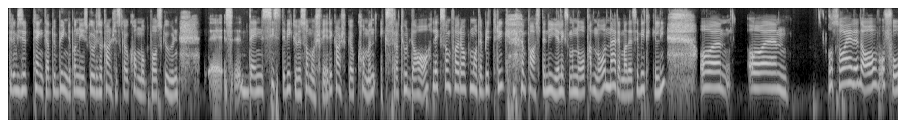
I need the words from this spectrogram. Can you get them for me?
for Hvis du tenker at du begynner på en ny skole, så kanskje skal du komme opp på skolen eh, den siste uka med sommerferie. Kanskje skal du komme en ekstra tur da òg, liksom, for å på en måte bli trygg på alt det nye. Liksom, og nå, nå nærmer det seg virkelig. Og, og og så er det da å få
